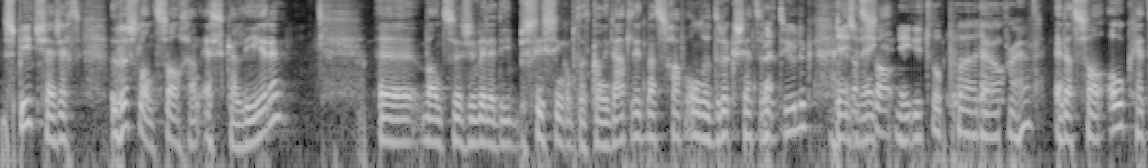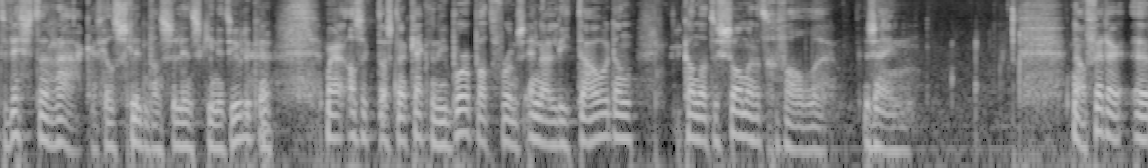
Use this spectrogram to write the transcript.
speech. Hij zegt: Rusland zal gaan escaleren. Uh, want ze willen die beslissing op dat kandidaatlidmaatschap onder druk zetten natuurlijk. Deze dat week zal, EU-top uh, eh, daarover. Hè? En dat zal ook het Westen raken. Heel slim van Zelensky natuurlijk. Maar als ik, als ik dan kijk naar die boorplatforms en naar Litouwen... dan kan dat dus zomaar het geval uh, zijn. Nou, verder, uh,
